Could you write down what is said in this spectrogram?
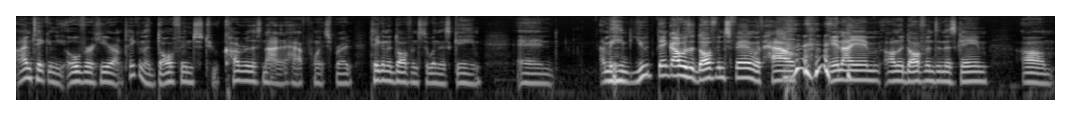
I'm taking the over here. I'm taking the Dolphins to cover this nine and a half point spread. Taking the Dolphins to win this game, and I mean, you'd think I was a Dolphins fan with how in I am on the Dolphins in this game. Um,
